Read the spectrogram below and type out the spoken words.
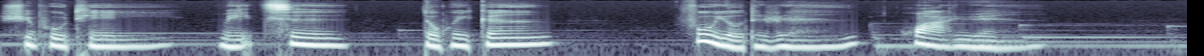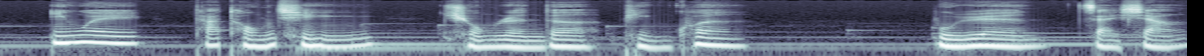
须菩提。每次都会跟富有的人化缘，因为他同情穷人的贫困，不愿再向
